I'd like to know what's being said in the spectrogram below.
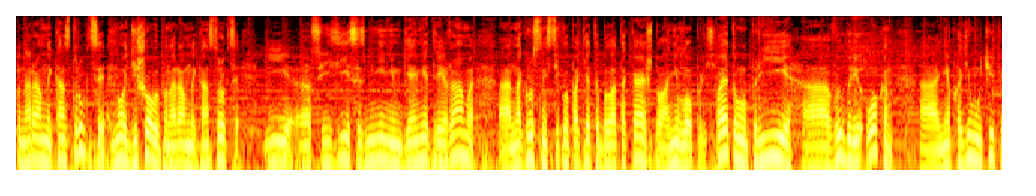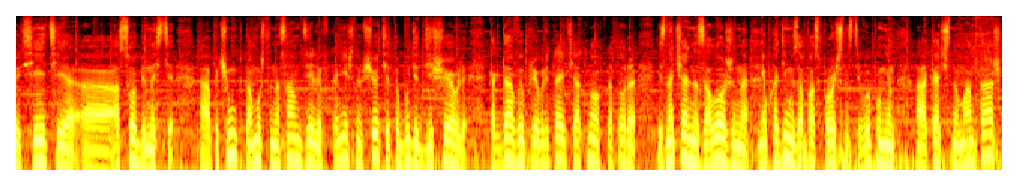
панорамные конструкции, но дешевые панорамные конструкции. И э, в связи с изменением геометрии рамы а, нагрузка на стеклопакеты была такая, что они лопались. Поэтому при а, выборе окон необходимо учитывать все эти особенности. Почему? Потому что на самом деле в конечном счете это будет дешевле. Когда вы приобретаете окно, в которое изначально заложено необходимый запас прочности, выполнен качественный монтаж,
